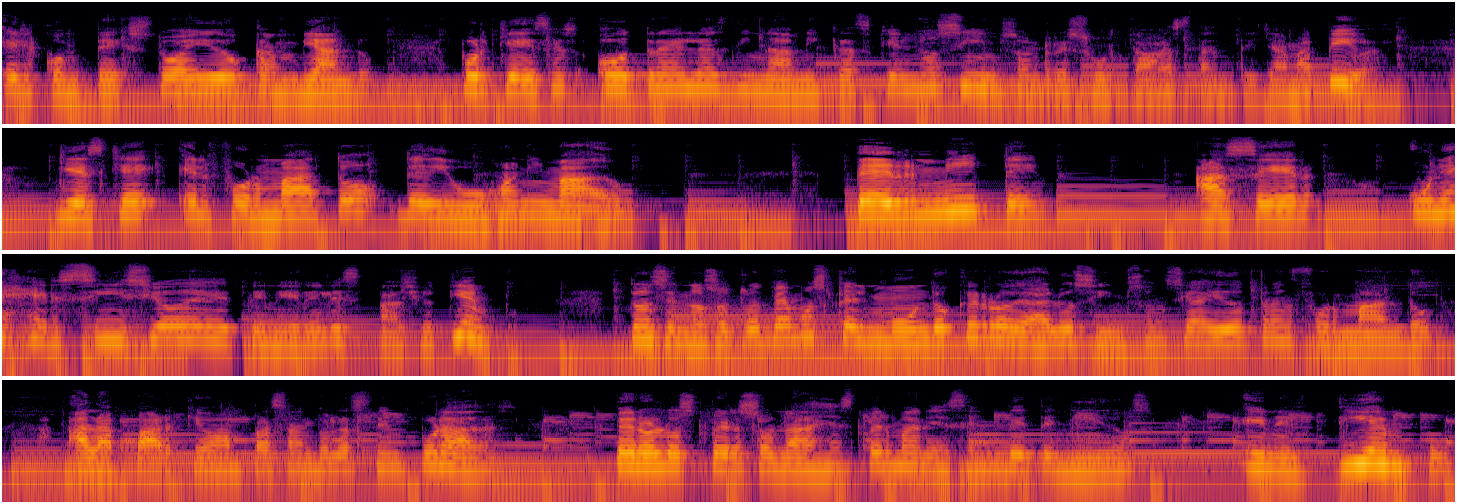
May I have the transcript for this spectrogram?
el contexto ha ido cambiando, porque esa es otra de las dinámicas que en Los Simpson resulta bastante llamativas. Y es que el formato de dibujo animado permite hacer un ejercicio de detener el espacio-tiempo. Entonces nosotros vemos que el mundo que rodea a los Simpsons se ha ido transformando a la par que van pasando las temporadas, pero los personajes permanecen detenidos en el tiempo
